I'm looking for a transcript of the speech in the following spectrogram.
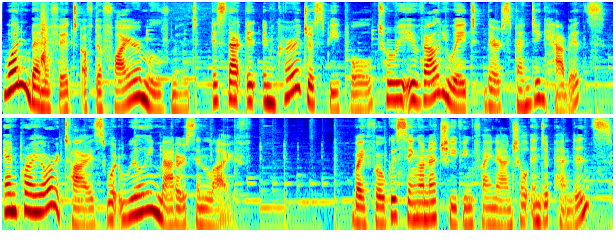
One benefit of the FIRE movement is that it encourages people to reevaluate their spending habits and prioritize what really matters in life. By focusing on achieving financial independence,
